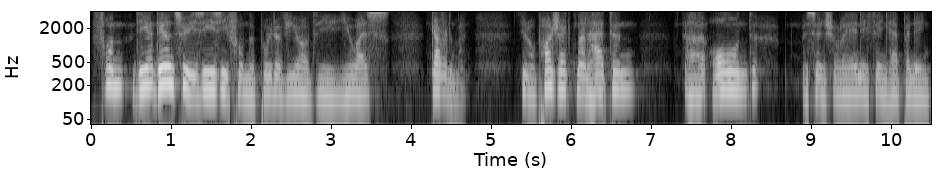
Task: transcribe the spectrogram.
from the, the answer is easy from the point of view of the U.S. government you know, Project Manhattan uh, owned essentially anything happening,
